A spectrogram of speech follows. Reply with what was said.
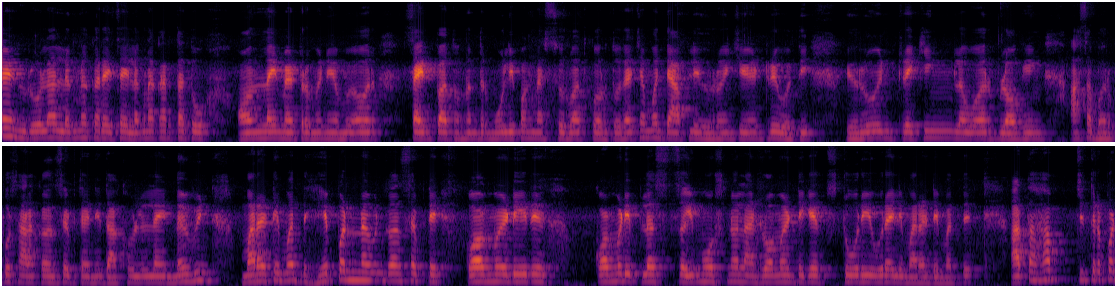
त्या हिरोला लग्न करायचं आहे लग्न करता तो ऑनलाईन मॅट्रोमिनियमवर साईट पाहतो. नंतर मुली पाहण्यास सुरुवात करतो. त्याच्यामध्ये आपली हिरोईनची एंट्री होती. हिरोईन ट्रेकिंग लवर ब्लॉगिंग असा भरपूर सारा कन्सेप्ट त्यांनी दाखवलेला आहे. नवीन मराठीमध्ये हे पण नवीन कन्सेप्ट आहे. कॉमेडी कॉमेडी प्लस इमोशनल आणि रोमॅन्टिक एक स्टोरी येऊ राहिली मराठीमध्ये. आता हा चित्रपट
